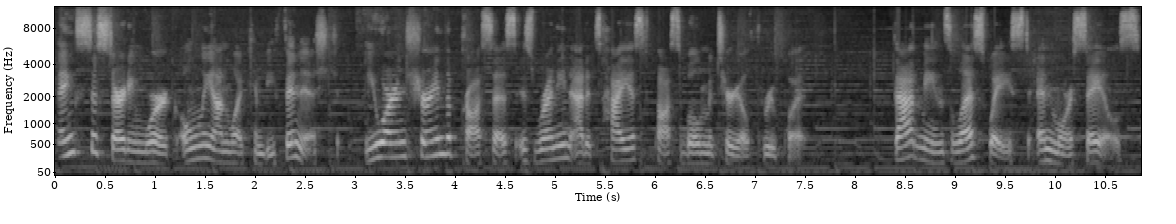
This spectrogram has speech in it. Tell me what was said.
Thanks to starting work only on what can be finished, you are ensuring the process is running at its highest possible material throughput. That means less waste and more sales.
